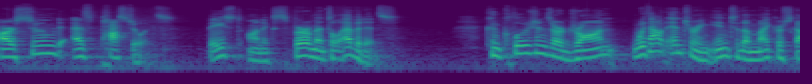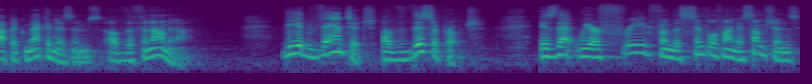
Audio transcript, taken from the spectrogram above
are assumed as postulates based on experimental evidence. Conclusions are drawn without entering into the microscopic mechanisms of the phenomena. The advantage of this approach is that we are freed from the simplifying assumptions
